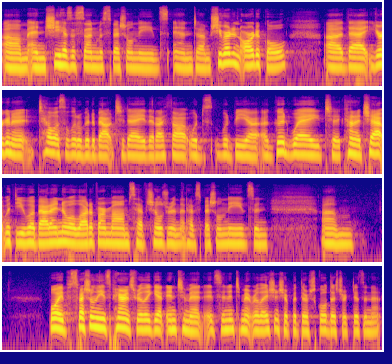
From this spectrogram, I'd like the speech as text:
um, and she has a son with special needs and um, she wrote an article uh, that you're going to tell us a little bit about today that I thought would would be a, a good way to kind of chat with you about. I know a lot of our moms have children that have special needs, and um, boy, special needs parents really get intimate. It's an intimate relationship with their school district, isn't it?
